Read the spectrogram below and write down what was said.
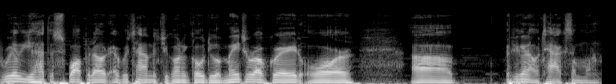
really you have to swap it out every time that you're going to go do a major upgrade or uh, if you're going to attack someone.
